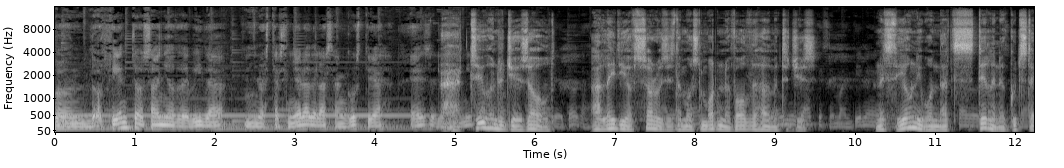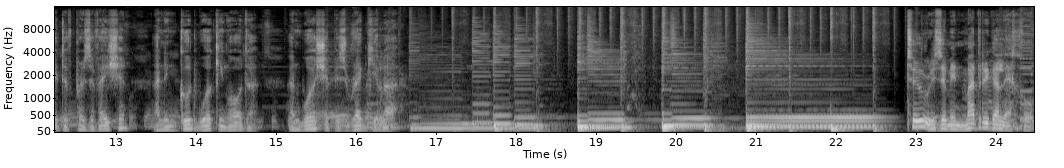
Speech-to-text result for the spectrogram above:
Con 200 años de vida, Nuestra Señora de las Angustias es la At 200 years old, Our Lady of Sorrows is the most modern of all the hermitages, and it's the only one that's still in a good state of preservation and in good working order, and worship is regular. Tourism in Madrigalejo.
